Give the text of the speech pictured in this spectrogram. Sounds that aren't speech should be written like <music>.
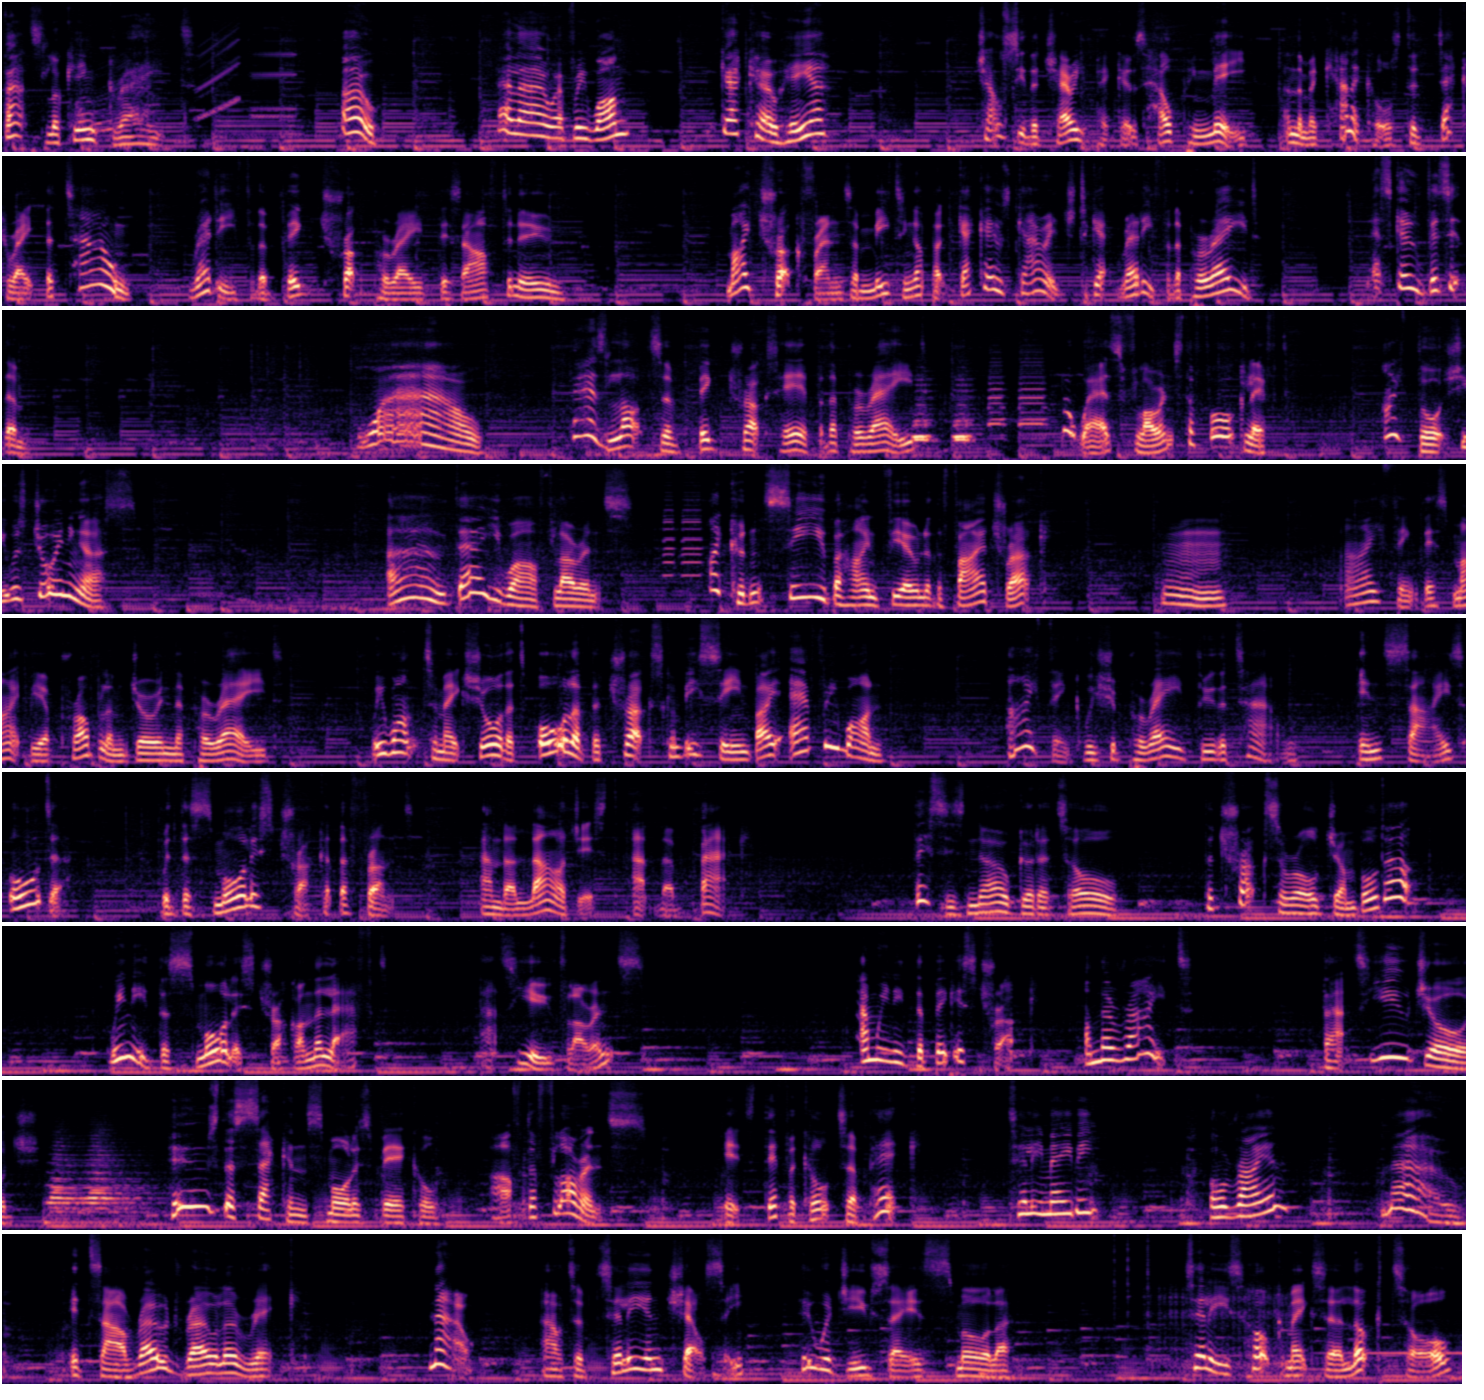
That's looking great. Oh, hello everyone. Gecko here. Chelsea the cherry picker's helping me and the mechanicals to decorate the town, ready for the big truck parade this afternoon. My truck friends are meeting up at Gecko's garage to get ready for the parade. Let's go visit them. Wow! There's lots of big trucks here for the parade. Where's Florence the forklift? I thought she was joining us. Oh, there you are, Florence. I couldn't see you behind Fiona the fire truck. Hmm. I think this might be a problem during the parade. We want to make sure that all of the trucks can be seen by everyone. I think we should parade through the town in size order, with the smallest truck at the front and the largest at the back. This is no good at all. The trucks are all jumbled up. We need the smallest truck on the left. That's you, Florence. And we need the biggest truck on the right. That's you, George. Who's the second smallest vehicle after Florence? It's difficult to pick. Tilly, maybe? Or Ryan? No, it's our road roller Rick. Now, out of Tilly and Chelsea, who would you say is smaller? Tilly's hook makes her look tall,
